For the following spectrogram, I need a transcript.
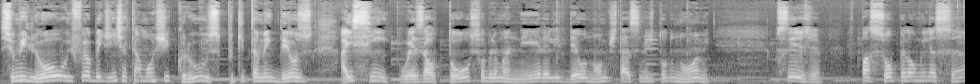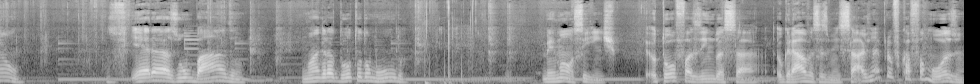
Se humilhou e foi obediente até a morte de cruz, porque também Deus, aí sim, o exaltou sobremaneira, lhe deu o nome que está acima de todo nome. Ou seja, passou pela humilhação, era zombado, não agradou todo mundo. Meu irmão, é o seguinte, eu tô fazendo essa, eu gravo essas mensagens não é para eu ficar famoso,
